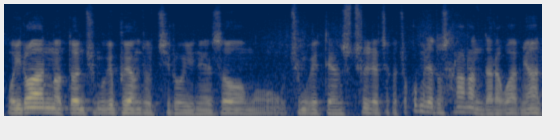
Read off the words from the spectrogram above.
뭐 이러한 어떤 중국의 부양 조치로 인해서 뭐 중국에 대한 수출 자체가 조금이라도 살아난다라고 하면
